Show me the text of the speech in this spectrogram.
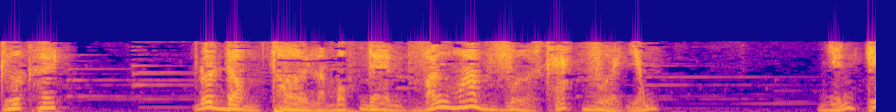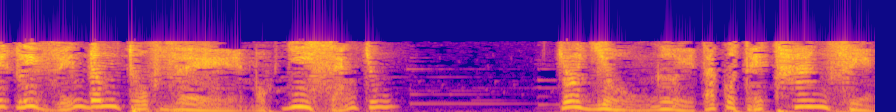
Trước hết, đó đồng thời là một nền văn hóa vừa khác vừa giống. Những triết lý viễn đông thuộc về một di sản chung. Cho dù người ta có thể than phiền,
